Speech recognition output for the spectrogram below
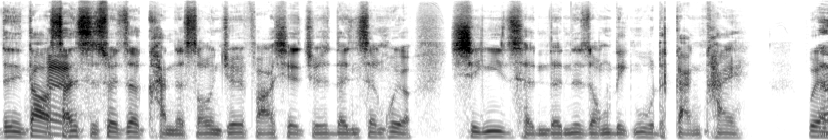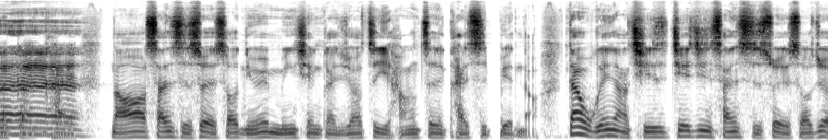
等你到了哎三十岁这个坎的时候，你就会发现，就是人生会有新一层的那种领悟的感慨。不一样的感慨哎，然后三十岁的时候，你会明显感觉到自己好像真的开始变老。但我跟你讲，其实接近三十岁的时候，就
